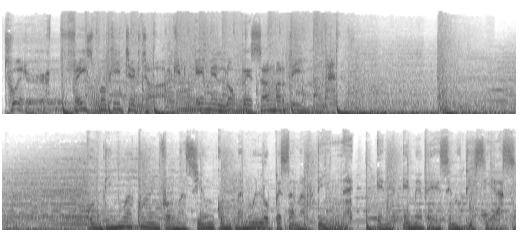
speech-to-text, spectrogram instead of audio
Twitter, Facebook y TikTok. M. López San Martín. Con la información con Manuel López San Martín en MBS Noticias.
